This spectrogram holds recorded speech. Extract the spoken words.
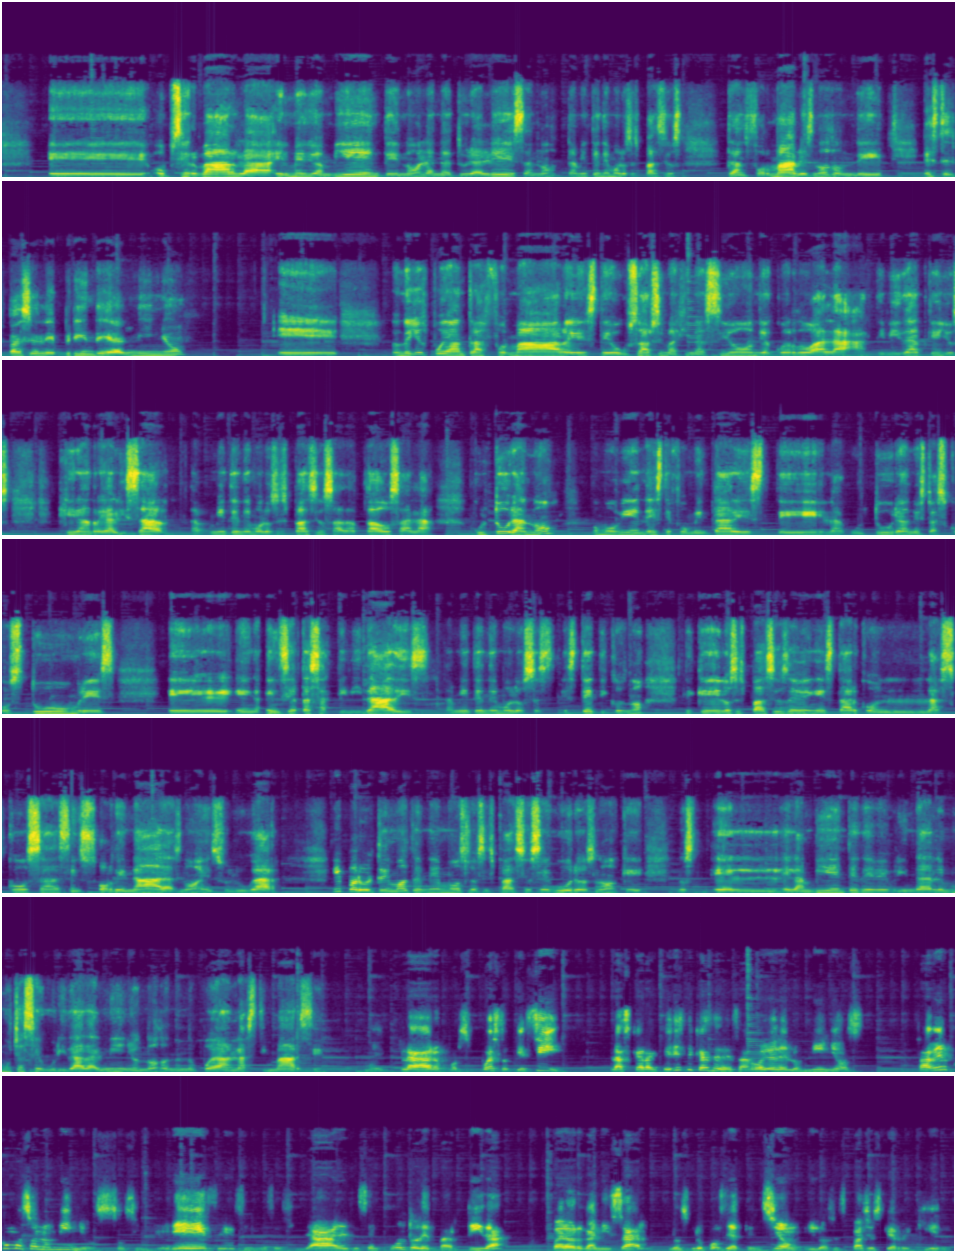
eh, observar la, el medio ambiente, ¿no? La naturaleza, ¿no? También tenemos los espacios transformables, ¿no? Donde este espacio le brinde al niño eh, donde ellos puedan transformar este, o usar su imaginación de acuerdo a la actividad que ellos quieran realizar. También tenemos los espacios adaptados a la cultura, ¿no? Como bien este, fomentar este, la cultura, nuestras costumbres, eh, en, ciertas actividades. También tenemos los estéticos, ¿no? De que los espacios deben estar con las cosas ordenadas, ¿no? En su lugar. Y por último tenemos los espacios seguros, ¿no? Que el, el, ambiente debe brindarle mucha seguridad al niño, ¿no? Donde no puedan lastimarse. Muy claro, por supuesto que sí. Las características de desarrollo de los niños, saber cómo son los niños, sus intereses, sus necesidades, es el punto de partida para organizar los grupos de atención y los espacios que requieren.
